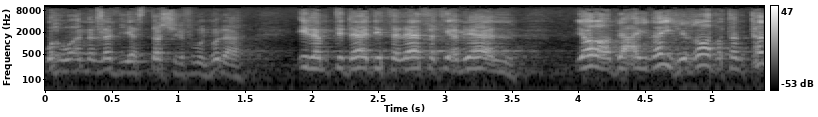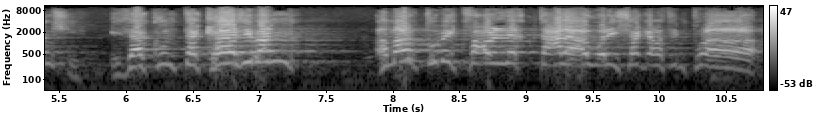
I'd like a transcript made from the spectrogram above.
وهو أن الذي يستشرف من هنا إلى امتداد ثلاثة أميال يرى بعينيه غابة تمشي. إذا كنت كاذبا أمرت بك فعلقت على أول شجرة ترى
